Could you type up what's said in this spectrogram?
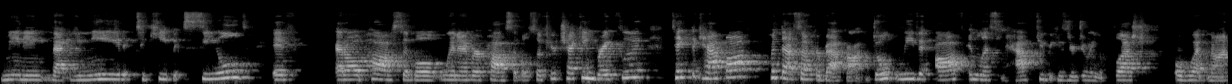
meaning that you need to keep it sealed if at all possible whenever possible. So if you're checking brake fluid, take the cap off, put that sucker back on. Don't leave it off unless you have to because you're doing a flush or whatnot.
